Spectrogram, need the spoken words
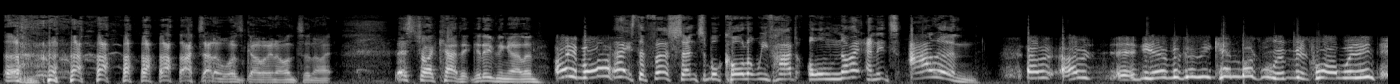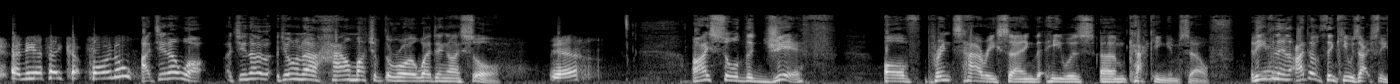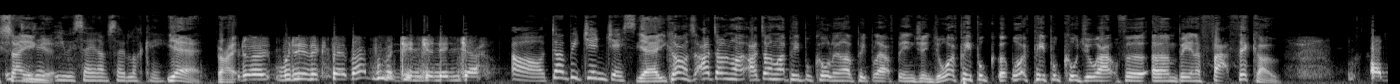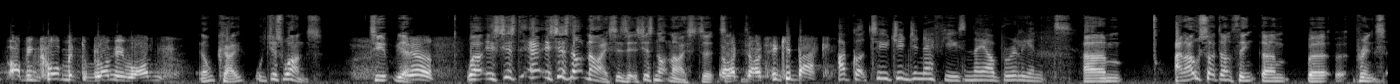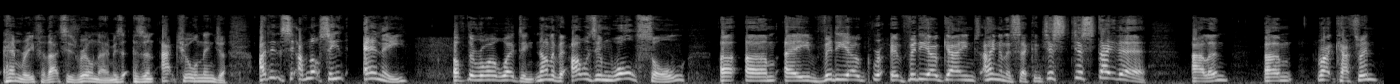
I don't know what's going on tonight. Let's try Caddick. Good evening, Alan. Hi, boss. Hey, it's the first sensible caller we've had all night, and it's Alan. How, how, uh, did you have a good weekend, boss, with this while winning and the FA Cup final? Uh, do you know what? Do you know? Do you want to know how much of the royal wedding I saw? Yeah. I saw the GIF of Prince Harry saying that he was um, cacking himself, and even then, I don't think he was actually He saying didn't. it. He was saying, "I'm so lucky." Yeah, right. But, uh, we didn't expect that from a ginger ninja. Oh, don't be gingist. Yeah, you can't. I don't like. I don't like people calling other people out for being ginger. What if people? uh, What if people called you out for um, being a fat thicko? I've, I've been called Mr. Bloggy once. Okay, well, just once. So you- yeah. Yeah. Well, it's just uh, it's just not nice, is it? It's just not nice to. to I, I take it back. I've got two ginger nephews, and they are brilliant. um, and also, I don't think um, uh, uh, Prince Henry, for that's his real name, is, is an actual ninja. I didn't see. I've not seen any of the royal wedding. None of it. I was in Walsall. Uh, um, a video gr- uh, video games. Hang on a second. Just just stay there, Alan. Um, right, Catherine.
